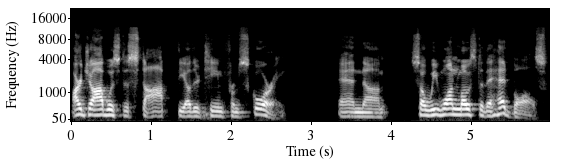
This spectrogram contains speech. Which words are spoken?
Our job was to stop the other team from scoring, and um, so we won most of the head balls.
